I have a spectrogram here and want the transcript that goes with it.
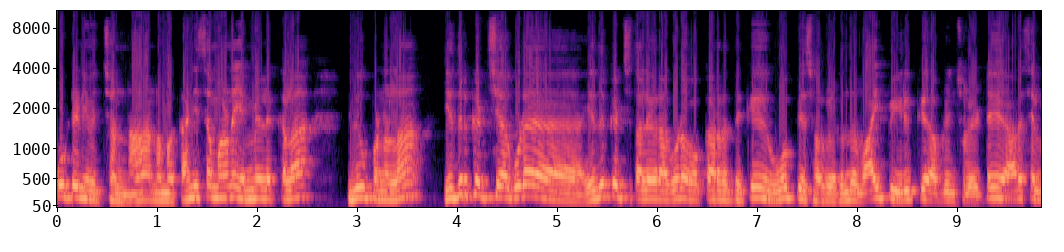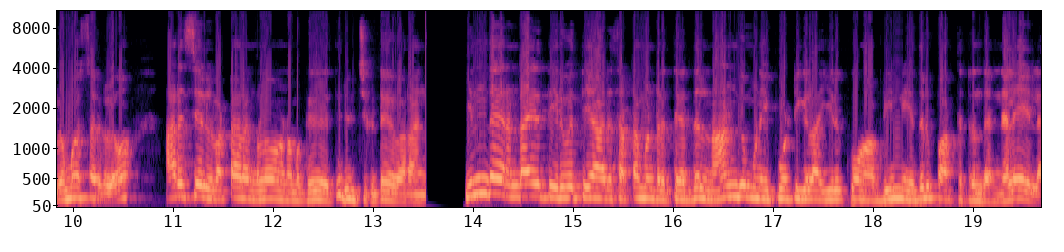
கூட்டணி வச்சோம்னா நம்ம கணிசமான எம்எல்ஏக்களா இது பண்ணலாம். எதிர்கட்சியா கூட எதிர்க்கட்சி தலைவராக கூட உட்கார்றதுக்கு ஓபிஎஸ் அவர்களுக்கு வந்து வாய்ப்பு இருக்கு அப்படின்னு சொல்லிட்டு அரசியல் விமர்சகர்களும் அரசியல் வட்டாரங்களும் நமக்கு தெரிவிச்சுக்கிட்டு வராங்க. இந்த ரெண்டாயிரத்தி இருபத்தி ஆறு சட்டமன்ற தேர்தல் நான்கு முனை போட்டிகளா இருக்கும் அப்படின்னு எதிர்பார்த்துட்டு இருந்த நிலையில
